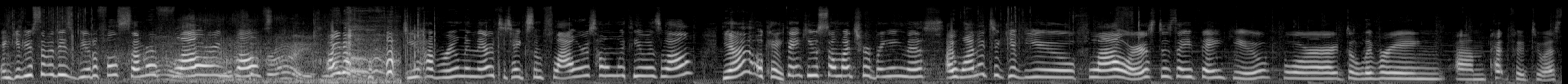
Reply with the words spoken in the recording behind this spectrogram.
and give you some of these beautiful summer flowering Oh, a bulbs. surprise. I know. Do you have room in there to take some flowers home with you as well? Yeah? Okay. Thank you so much for bringing this. I wanted to give you flowers to say thank you for delivering um, pet food to us.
